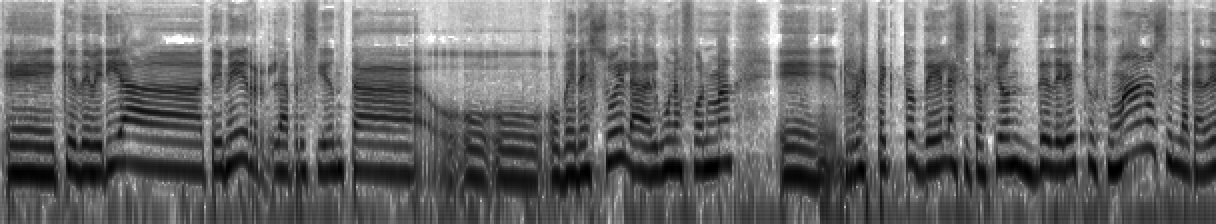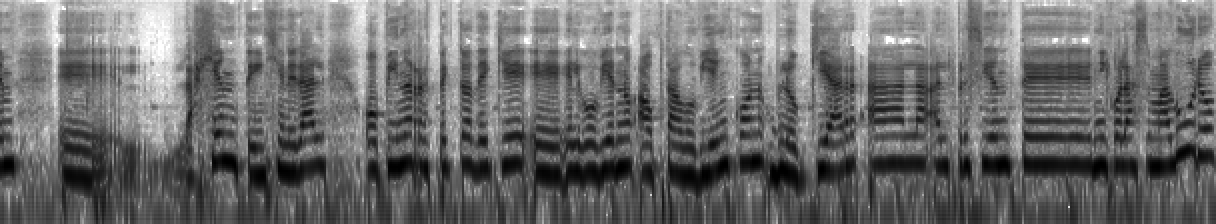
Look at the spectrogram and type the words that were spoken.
eh, que debería tener la presidenta o, Venezuela de alguna forma eh, respecto de la situación de derechos humanos. En la academia eh, la gente en general opina respecto de que eh, el gobierno ha optado bien con bloquear al presidente Nicolás Maduro,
